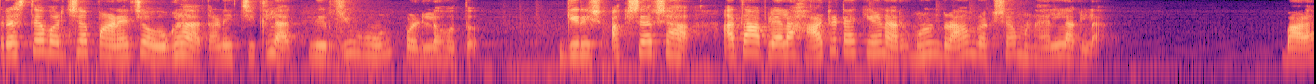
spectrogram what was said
रस्त्यावरच्या पाण्याच्या ओघळात आणि चिखलात निर्जीव होऊन पडलं होतं. गिरीश अक्षरशः आता आपल्याला हार्ट अटॅक येणार म्हणून रामरक्षा म्हणायला लागला. बाळा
